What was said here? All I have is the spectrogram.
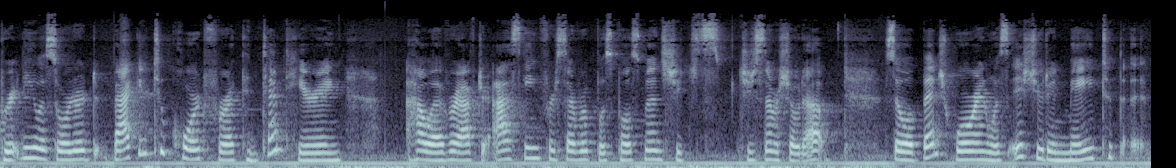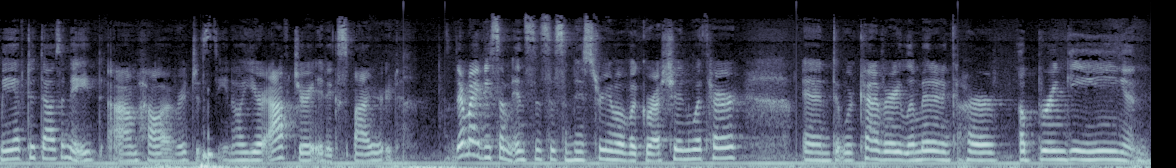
Brittany was ordered back into court for a contempt hearing. However, after asking for several postponements, she just, she just never showed up. So a bench warrant was issued in May to May of 2008. Um, however, just you know, a year after it expired. There might be some instances, some history of aggression with her, and we're kind of very limited in her upbringing and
